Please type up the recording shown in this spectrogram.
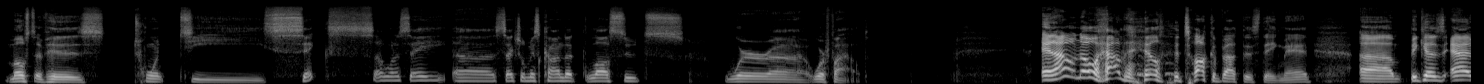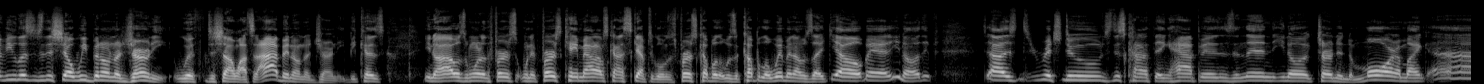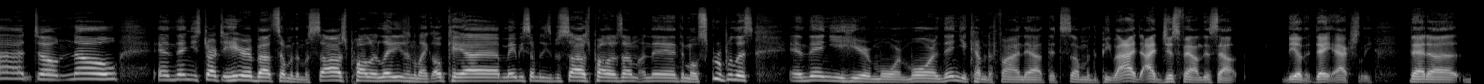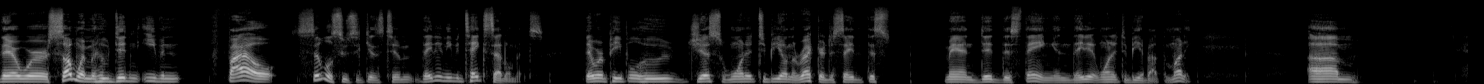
most of his 26, I want to say, uh, sexual misconduct lawsuits were uh, were filed. And I don't know how the hell to talk about this thing, man. Um, because if you listen to the show, we've been on a journey with Deshaun Watson. I've been on a journey because, you know, I was one of the first when it first came out. I was kind of skeptical. The first couple, it was a couple of women. I was like, "Yo, man, you know, uh, rich dudes, this kind of thing happens, and then you know it turned into more. And I'm like, I don't know. And then you start to hear about some of the massage parlor ladies, and I'm like, okay, uh, maybe some of these massage parlors they the most scrupulous. And then you hear more and more, and then you come to find out that some of the people I I just found this out the other day actually that uh, there were some women who didn't even file civil suits against him. They didn't even take settlements. There were people who just wanted to be on the record to say that this man did this thing and they didn't want it to be about the money. Um,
